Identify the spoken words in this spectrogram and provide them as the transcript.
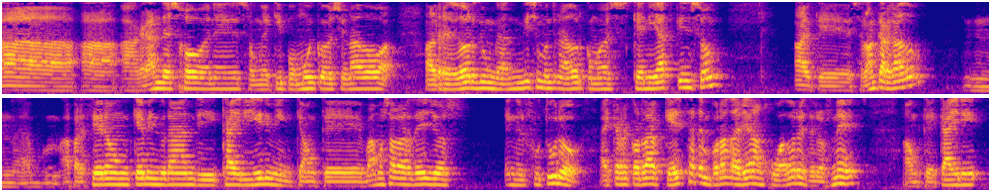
a, a, grandes jóvenes, a un equipo muy cohesionado, alrededor de un grandísimo entrenador como es Kenny Atkinson, al que se lo han cargado. Mm, aparecieron Kevin Durant y Kyrie Irving, que aunque vamos a hablar de ellos en el futuro, hay que recordar que esta temporada ya eran jugadores de los Nets, aunque Kyrie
